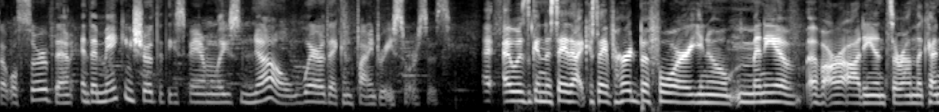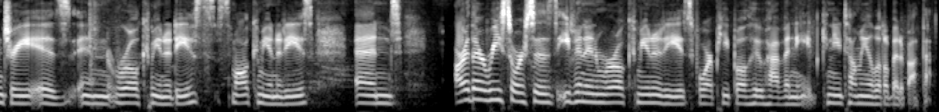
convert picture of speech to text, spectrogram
that will serve them? And then making sure that these families know where they can find resources. I, was going to say that because I've heard before, you know, many of, of our audience around the country is in rural communities, small communities. And are there resources even in rural communities for people who have a need? Can you tell me a little bit about that?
